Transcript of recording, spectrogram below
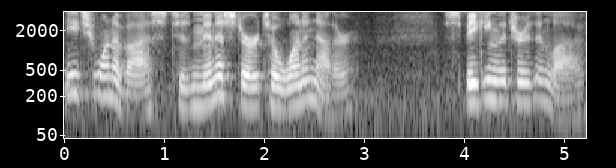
each one of us to minister to one another, speaking the truth in love,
